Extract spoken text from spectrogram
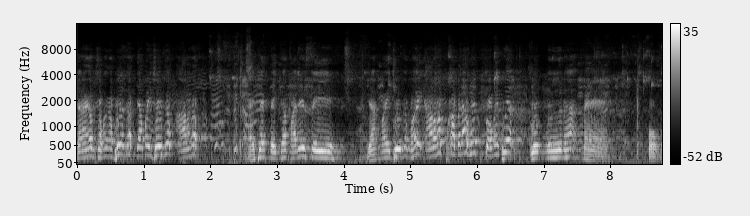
ยังไงครับสองกับเพื่อนครับยังไม่ชูครับเอาละครับใช้เทคนิคครับหมายเลขสี่ยังไม่ชูครับเฮ้ยเอาละครับเข้าไปแล้วครับส่งให้เพื่อนหลุดมือนะฮะแหมโอ้โห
